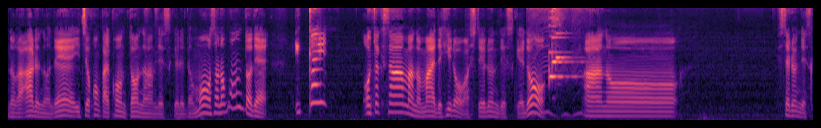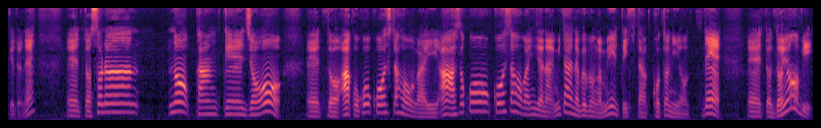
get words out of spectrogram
のがあるので、一応今回コントなんですけれども、そのコントで、一回お客様の前で披露はしてるんですけど、あのー、してるんですけどね、えっ、ー、と、それの関係上、えっ、ー、と、あ、ここをこうした方がいい、あ、あそこをこうした方がいいんじゃないみたいな部分が見えてきたことによって、えっ、と、土曜日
